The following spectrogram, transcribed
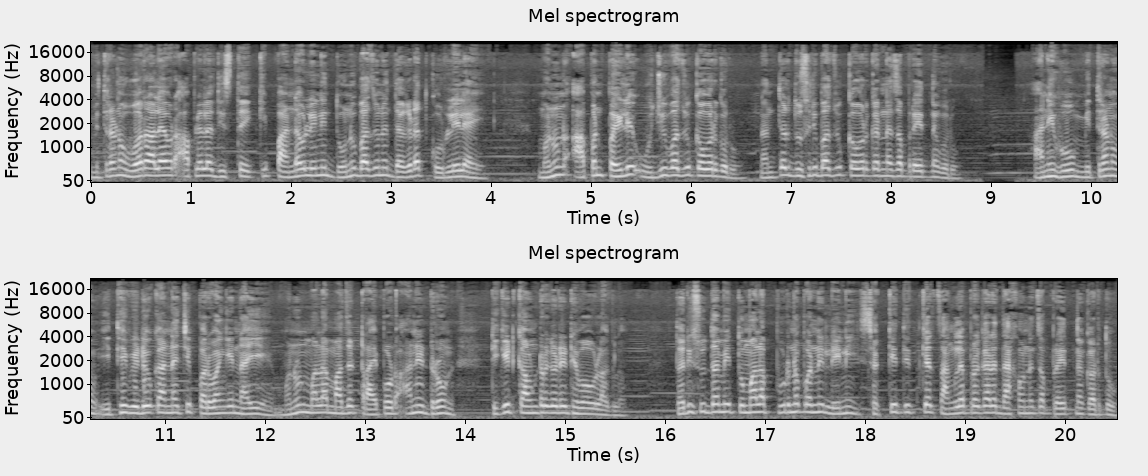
मित्रांनो वर आल्यावर आपल्याला दिसतंय की पांडवलेणी दोन्ही बाजूने दगडात कोरलेले आहे. म्हणून आपण पहिले उजवी बाजू कव्हर करू नंतर दुसरी बाजू कव्हर करण्याचा प्रयत्न करू. आणि हो मित्रांनो इथे व्हिडिओ काढण्याची परवानगी नाही आहे म्हणून मला माझं ट्रायपॉड आणि ड्रोन तिकीट काउंटरकडे ठेवावं लागलं. तरीसुद्धा मी तुम्हाला पूर्णपणे लेणी शक्य तितक्या चांगल्या प्रकारे दाखवण्याचा प्रयत्न करतो.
